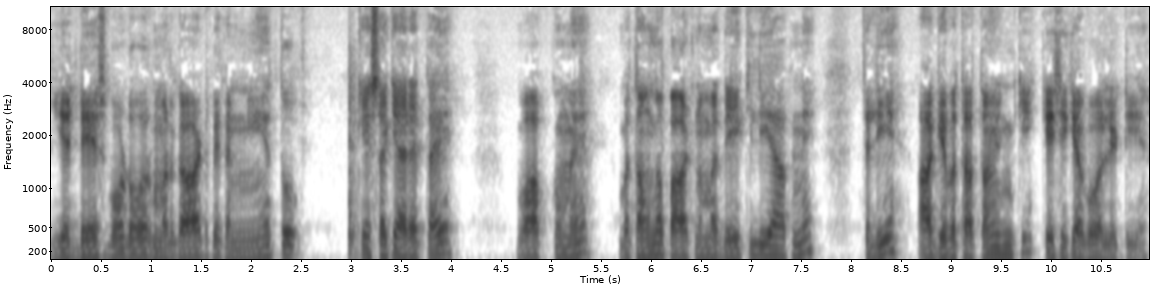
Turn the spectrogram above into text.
ये डैशबोर्ड और मरगाट पे करनी है। तो कैसा क्या रहता है, वो आपको मैं बताऊँगा। पार्ट नंबर दे के लिए आपने। चलिए, आगे बताता हूँ इनकी कैसी क्या क्वालिटी है।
